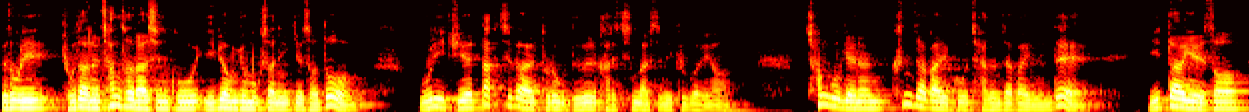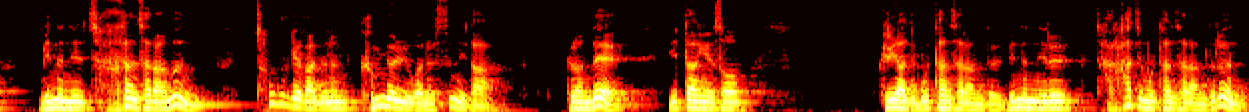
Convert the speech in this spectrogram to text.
그래서 우리 교단을 창설하신 고 이병규 목사님께서도 우리 귀에 딱지가 닳도록 늘 가르친 말씀이 그거예요. 천국에는 큰 자가 있고 작은 자가 있는데 이 땅에서 믿는 일 잘한 사람은 천국에 가면은 금멸류관을 씁니다. 그런데 이 땅에서 그리하지 못한 사람들, 믿는 일을 잘 하지 못한 사람들은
